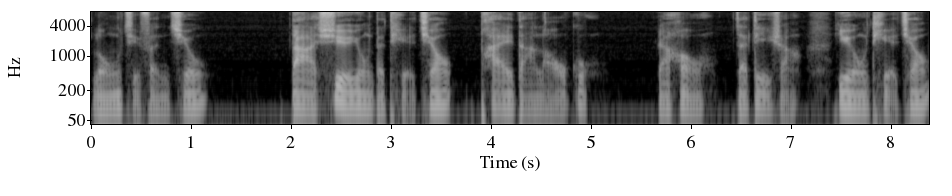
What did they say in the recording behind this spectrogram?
隆起坟丘，打穴用的铁锹拍打牢固，然后在地上又用铁锹。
